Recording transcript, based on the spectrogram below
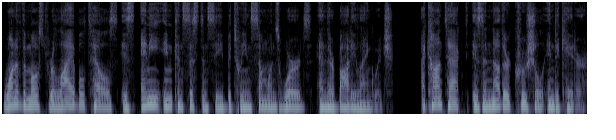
One of the most reliable tells is any inconsistency between someone's words and their body language. Eye contact is another crucial indicator.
